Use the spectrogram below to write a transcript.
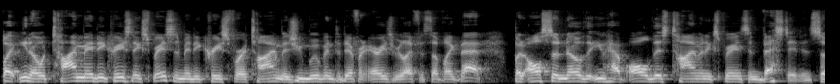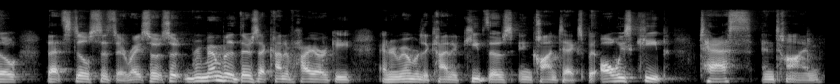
But, you know, time may decrease and experiences may decrease for a time as you move into different areas of your life and stuff like that. But also know that you have all this time and experience invested. And so that still sits there, right? So, so remember that there's that kind of hierarchy and remember to kind of keep those in context, but always keep tasks and time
